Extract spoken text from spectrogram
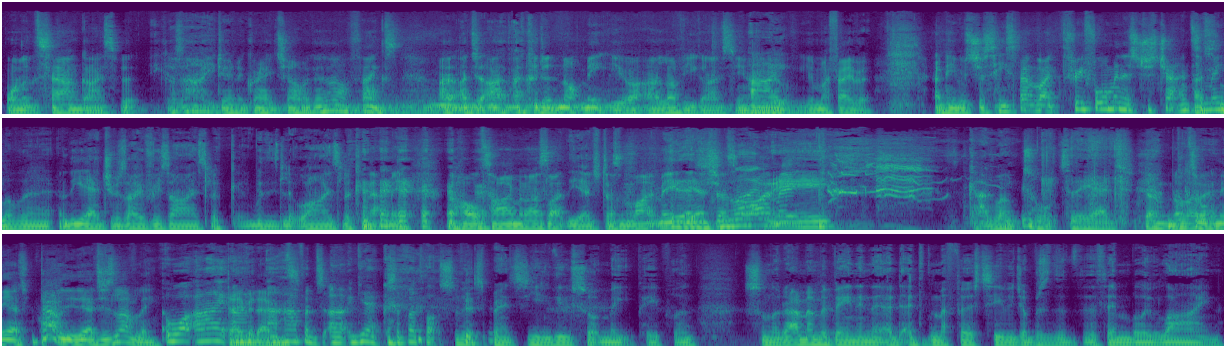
one of the sound guys." But he goes, "Oh, you're doing a great job." I go, "Oh, thanks. I, I, ju- I, I couldn't not meet you. I, I love you guys. You know, I- you're, you're my favorite." And he was just he spent like three, four minutes just chatting to me. lovely. And the edge was over his eyes, look with his little eyes looking at me the whole time. And I was like, "The edge doesn't like me. The edge doesn't like me." God won't talk to the edge. Don't Not talking it. the edge. Apparently, the edge is lovely. Well, I, David I, I haven't. Uh, yeah, because I've had lots of experience. You do sort of meet people, and some of the, I remember being in. The, I did my first TV job was the, the Thin Blue Line,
